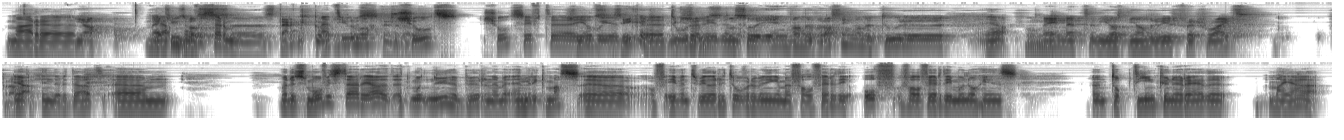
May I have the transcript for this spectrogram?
Maar... Uh, ja, Matthews ja, was uh, sterk. Matthews, Schultz, Schultz heeft heel goede Zeker. toeren Dat was zo een van de verrassingen van de toeren. ja. Voor mij met, wie was die andere weer? Fred Wright. Prachtig. Ja, inderdaad. Um, maar dus Movistar, ja, het, moet nu gebeuren. Hè, met Enric Mas, uh, of eventueel ritoverwinningen met Valverde. Of Valverde moet nog eens een top 10 kunnen rijden maar ja,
